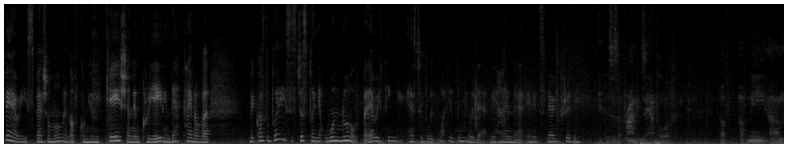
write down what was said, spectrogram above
very special moment of communication and creating that kind of a. Because the bass is just playing that one note, but everything has to do with what you're doing with that, behind that, and it's very pretty. This is a prime example of of, of me um,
